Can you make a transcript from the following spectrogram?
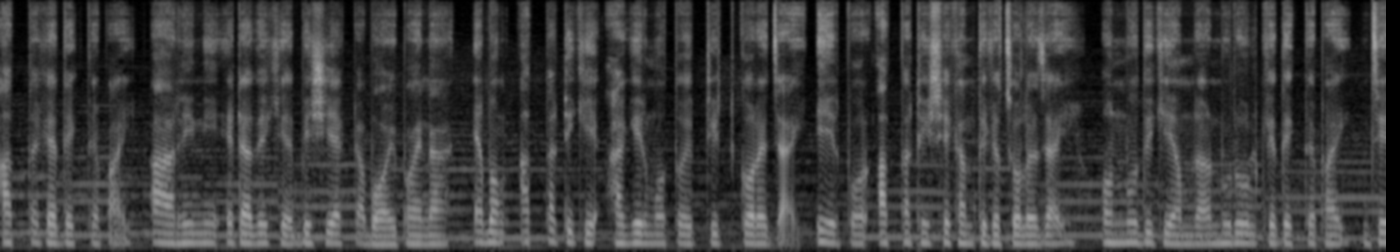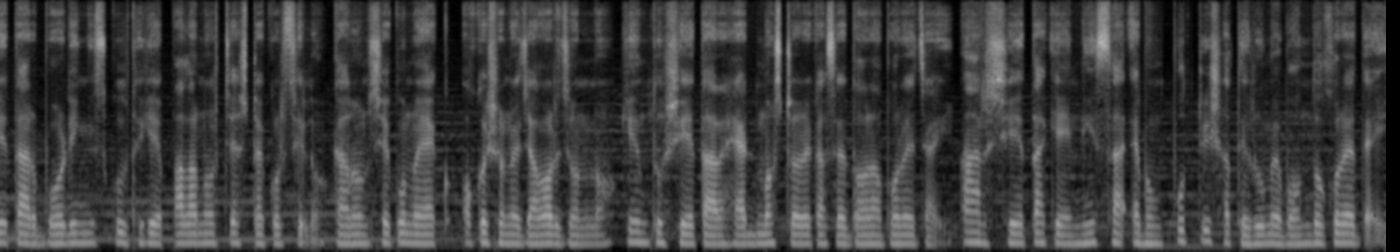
আত্মাকে দেখতে পায়। আর রিনি এটা দেখে বেশি একটা ভয় পায় না এবং আত্মাটিকে আগের মতোই ট্রিট করে যায়। এরপর আত্মাটি সেখান থেকে চলে যায়। অন্যদিকে আমরা নুরুলকে দেখতে পাই যে তার বোর্ডিং স্কুল থেকে পালানোর চেষ্টা করছিল, কারণ সে কোনো এক অকেশনে যাওয়ার জন্য। কিন্তু সে তার হেডমাস্টারের কাছে ধরা পড়ে যায় আর সে তাকে নিসা এবং পুত্রীর সাথে রুমে বন্ধ করে দেয়।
